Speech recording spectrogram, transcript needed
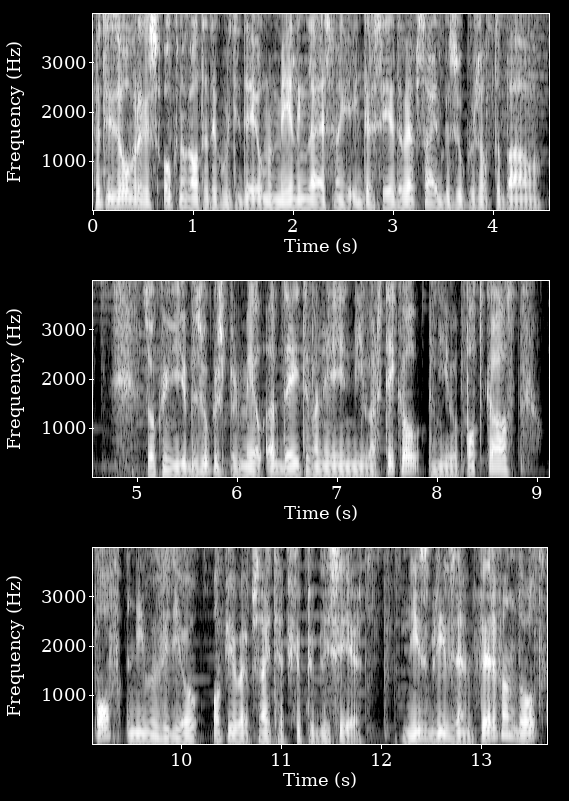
Het is overigens ook nog altijd een goed idee om een mailinglijst van geïnteresseerde websitebezoekers op te bouwen. Zo kun je je bezoekers per mail updaten wanneer je een nieuw artikel, een nieuwe podcast of een nieuwe video op je website hebt gepubliceerd. Nieuwsbrieven zijn ver van dood,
